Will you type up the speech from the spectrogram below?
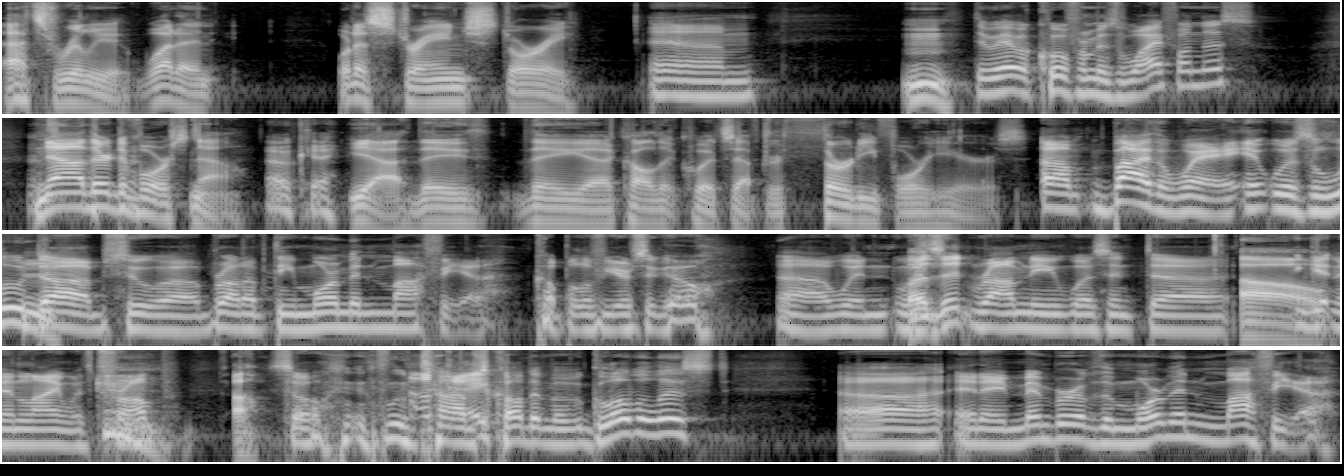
That's really what a what a strange story. Um, Mm. do we have a quote from his wife on this? no, they're divorced now. Okay. Yeah, they they uh, called it quits after 34 years. Um, by the way, it was Lou Hmm. Dobbs who uh, brought up the Mormon Mafia a couple of years ago. Uh, when, when Was it? Romney wasn't uh, Oh. getting in line with Trump? Oh. So Lou Dobbs called him a globalist uh, and a member of the Mormon Mafia.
